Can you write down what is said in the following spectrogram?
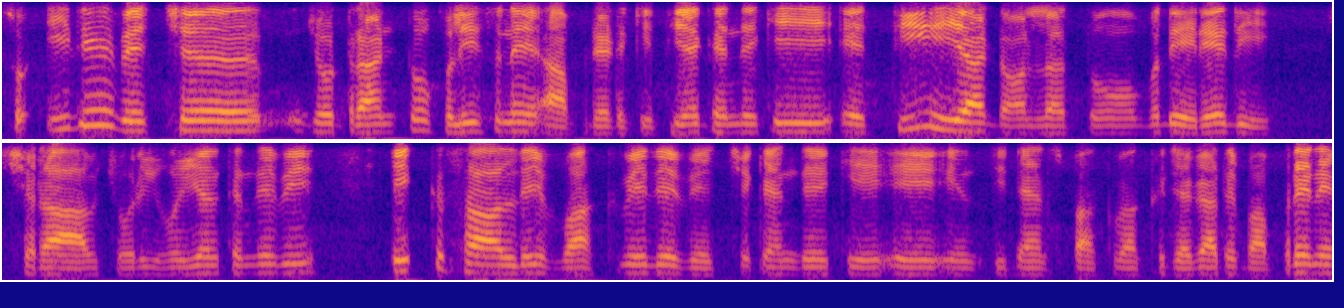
ਸੋ ਇਹਦੇ ਵਿੱਚ ਜੋ ਟ੍ਰਾਂਟੋ ਪੁਲਿਸ ਨੇ ਅਪਡੇਟ ਕੀਤੀ ਹੈ, ਕਹਿੰਦੇ ਕਿ ਇਹ 30000 ਡਾਲਰ ਤੋਂ ਵਧੇਰੇ ਦੀ ਸ਼ਰਾਬ ਚੋਰੀ ਹੋਈ ਹੈ। ਕਹਿੰਦੇ ਵੀ ਇੱਕ ਸਾਲ ਦੇ ਵਾਕਵੇ ਦੇ ਵਿੱਚ ਕਹਿੰਦੇ ਕਿ ਇਹ ਇਨਸੀਡੈਂਟਸ ਵੱਖ-ਵੱਖ ਜਗ੍ਹਾ ਤੇ ਵਾਪਰੇ ਨੇ।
